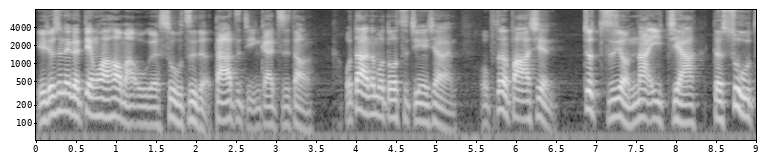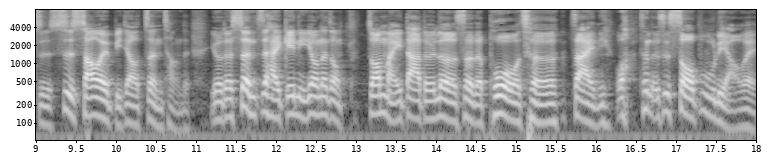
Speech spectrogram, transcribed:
也就是那个电话号码五个数字的，大家自己应该知道。我带了那么多次经验下来，我真的发现，就只有那一家的素质是稍微比较正常的，有的甚至还给你用那种装满一大堆垃圾的破车载你，哇，真的是受不了哎、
